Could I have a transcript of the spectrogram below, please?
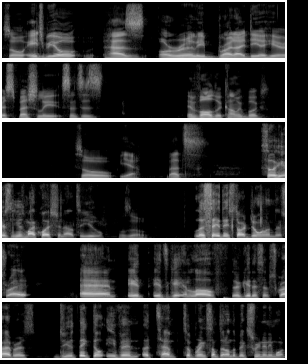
So HBO has a really bright idea here, especially since it's involved with comic books. So yeah, that's So here's here's my question now to you. what's up. let's say they start doing this right and it it's getting love they're getting subscribers do you think they'll even attempt to bring something on the big screen anymore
